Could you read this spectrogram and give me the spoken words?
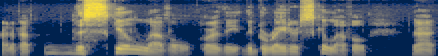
right? About the skill level or the, the greater skill level that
